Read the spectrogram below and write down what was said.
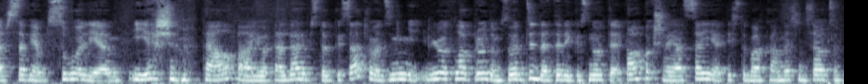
ar saviem soļiem iešanu telpā, jo tā darbs, tad, kas atrodas, viņi ļoti labi, protams, var dzirdēt arī, kas notiek apakšējā sajiet istabā, kā mēs viņu saucam,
